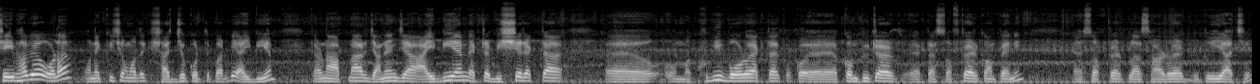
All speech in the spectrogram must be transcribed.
সেইভাবেও ওরা অনেক কিছু আমাদের সাহায্য করতে পারবে আইবিএম কারণ আপনার জানেন যে আইবিএম একটা বিশ্বের একটা খুবই বড় একটা কম্পিউটার একটা software company software plus hardware দুটোই আছে।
